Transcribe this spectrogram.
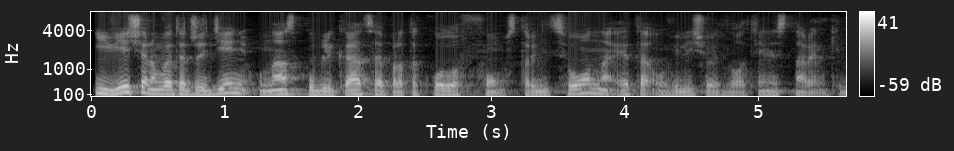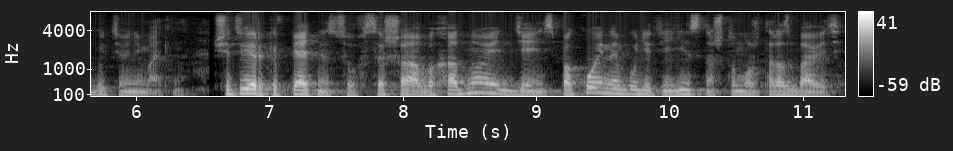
И вечером в этот же день у нас публикация протоколов ФОМС. Традиционно это увеличивает волатильность на рынке, будьте внимательны. В четверг и в пятницу в США выходной, день спокойный будет. Единственное, что может разбавить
